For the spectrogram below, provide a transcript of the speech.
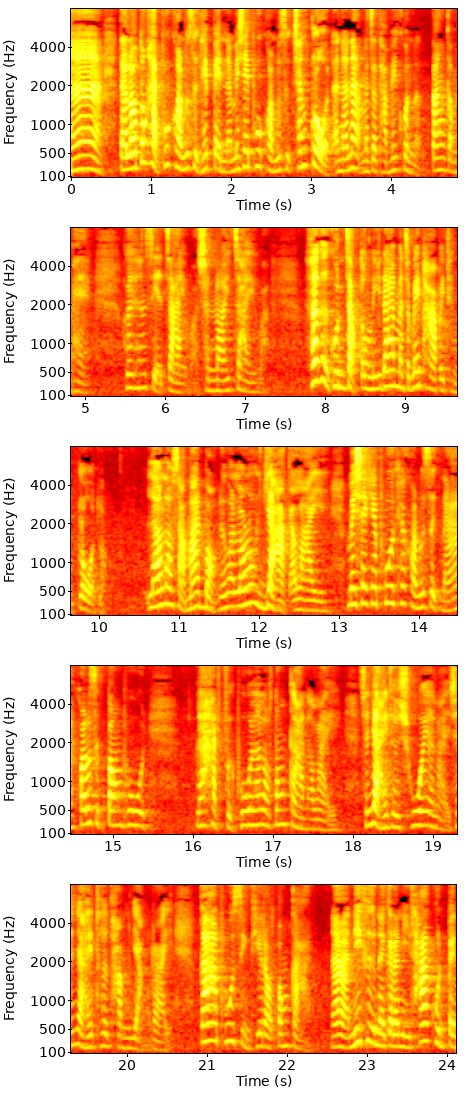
อ่าแต่เราต้องหัดพูดความรู้สึกให้เป็นนะไม่ใช่พูดความรู้สึกฉันโกรธอันนั้นอะมันจะทำให้คนตั้งกำแพงเฮ้ยฉันเสียใจว่ะฉันน้อยใจว่ะ ถ้าเกิดคุณจับตรงนี้ได้มันจะไม่พาไปถึงโกรธหรอก แล้วเราสามารถบอกได้ว่าแล้วเราอยากอะไร ไม่ใช่แค่พูดแค่ความรู้สึกนะ ความรู้สึกต้องพูด และหัดฝึกพูดแล้วเราต้องการอะไร ฉันอยากให้เธอช่วยอะไร ฉันอยากให้เธอทำอย่างไร กล้าพูดสิ่งที่เราต้องการอ่านี่คือในกรณีถ้าคุณเป็น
